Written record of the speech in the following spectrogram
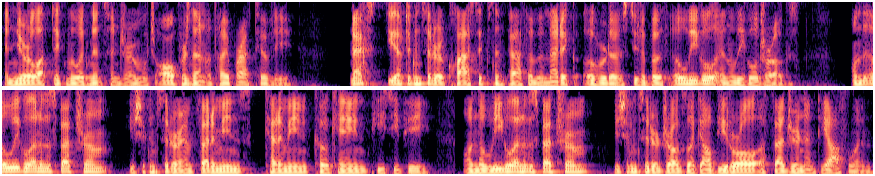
and neuroleptic malignant syndrome, which all present with hyperactivity. Next, you have to consider a classic sympathomimetic overdose due to both illegal and legal drugs. On the illegal end of the spectrum, you should consider amphetamines, ketamine, cocaine, PCP. On the legal end of the spectrum, you should consider drugs like albuterol, ephedrine, and theophylline.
